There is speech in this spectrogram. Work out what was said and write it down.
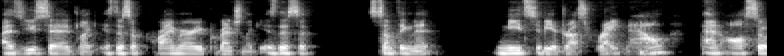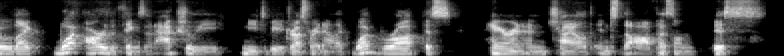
as you said, like, is this a primary prevention? Like, is this a, something that needs to be addressed right now? And also, like, what are the things that actually need to be addressed right now? Like, what brought this parent and child into the office on this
